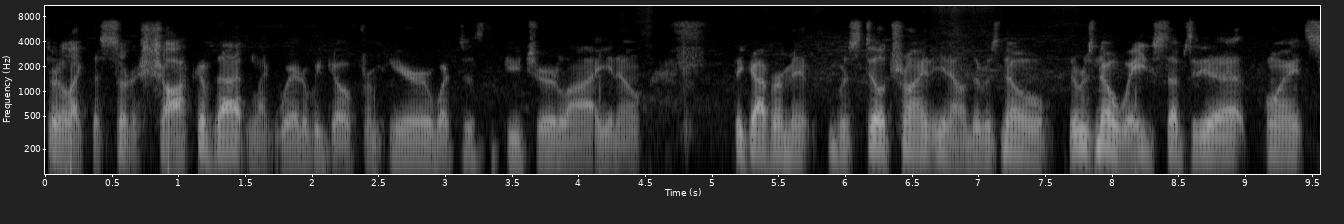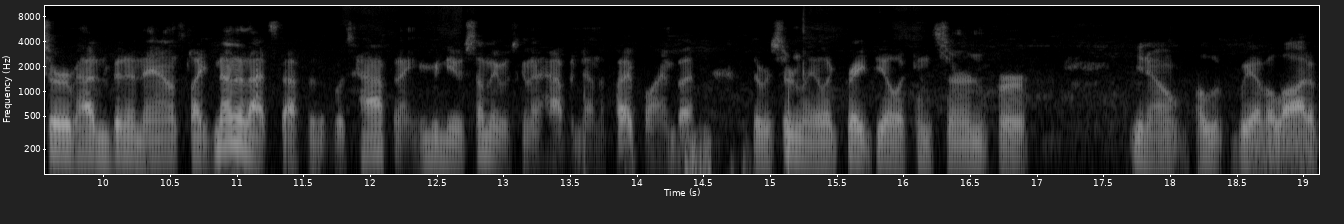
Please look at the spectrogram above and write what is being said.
sort of like the sort of shock of that, and like where do we go from here? What does the future lie? You know the government was still trying you know there was no there was no wage subsidy at that point CERB hadn't been announced like none of that stuff was happening we knew something was going to happen down the pipeline but there was certainly a great deal of concern for you know we have a lot of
